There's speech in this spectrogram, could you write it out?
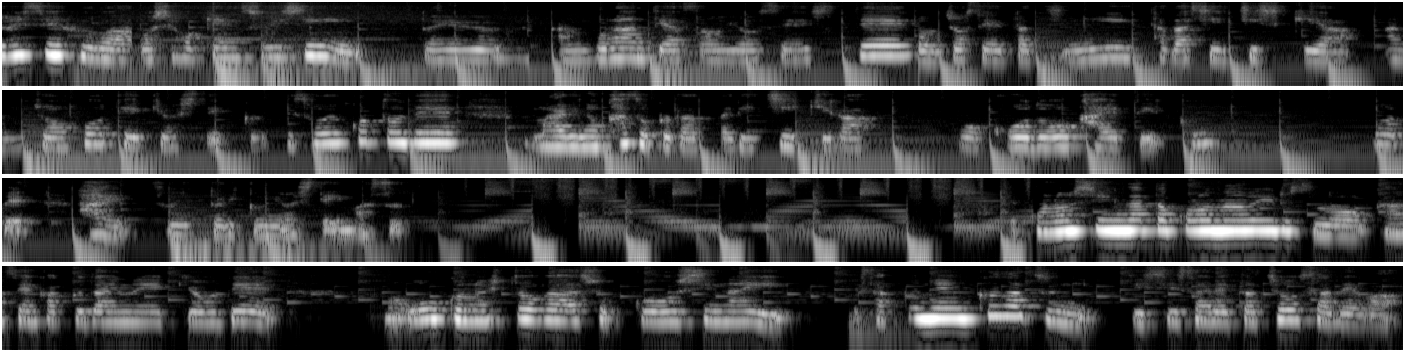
ジョイセフは母子保健推進員というあのボランティアさんを養成して女性たちに正しい知識やあの情報を提供していくでそういうことで周りの家族だったり地域がこう行動を変えていくので、はい、そういう取り組みをしています。この新型コロナウイルスの感染拡大の影響で多くの人が職を失い昨年9月に実施された調査では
